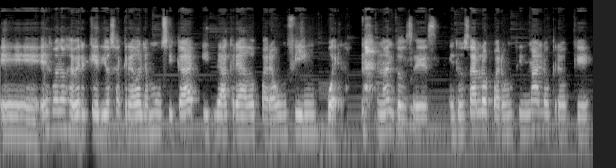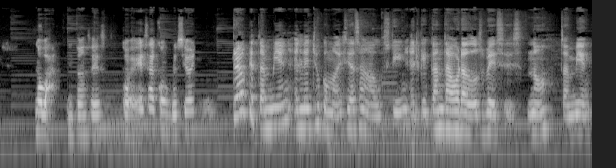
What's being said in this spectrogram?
eh, es bueno saber que Dios ha creado la música y la ha creado para un fin bueno, ¿no? Entonces, el usarlo para un fin malo creo que no va. Entonces, esa conclusión... Creo que también el hecho, como decía San Agustín, el que canta ahora dos veces, ¿no? También,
